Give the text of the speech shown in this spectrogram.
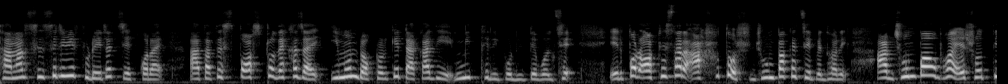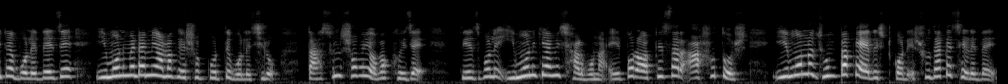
থানার সিসিটিভি ফুটেজটা চেক করায়। আর তাতে স্পষ্ট দেখা যায়, ইমন ডক্টরকে টাকা দিয়ে মিথ্যে রিপোর্ট দিতে বলছে। এরপর অফিসার আশুতোষ ঝুম্পাকে চেপে ধরে। আর ঝুম্পাও ভয়ে সত্যিটা বলে দেয় যে, ইমন ম্যাডামই আমাকে এসব করতে বলেছিল। তা শুনে সবাই অবাক হয়ে যায়। তেজ বলে, ইমনকে আমি ছাড়বো না। এরপর অফিসার আশুতোষ ইমন ও ঝুম্পাকে অ্যারেস্ট করে, সুধাকে ছেড়ে দেয়।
